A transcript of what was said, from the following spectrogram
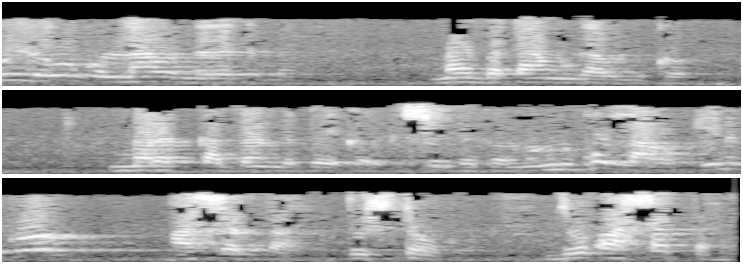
उन लोगों को लाओ नरक में। मैं बताऊँगा उनको, नरक का दंड देकर सिद्ध करूँगा। उनको लाओ किनको असत दुष्टों को। जो असत है,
